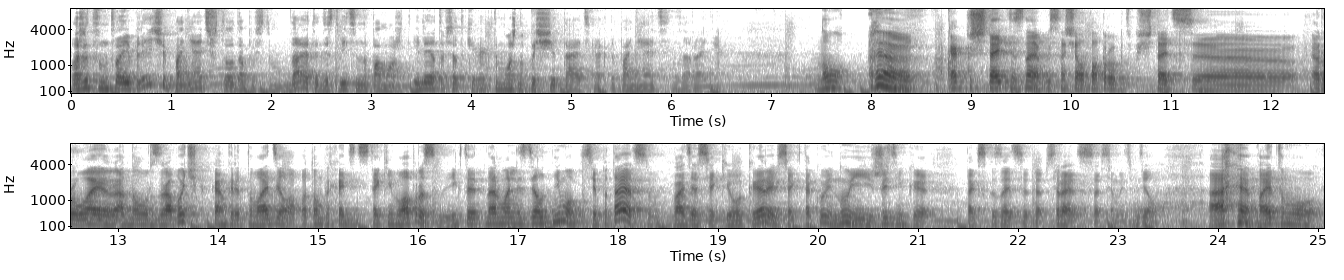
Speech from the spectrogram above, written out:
ложиться на твои плечи, понять, что, допустим, да, это действительно поможет. Или это все-таки как-то можно посчитать, как-то понять заранее? Ну, как посчитать, не знаю. Вы сначала попробуйте посчитать э, ROI одного разработчика конкретного отдела, а потом приходите с такими вопросами. Никто это нормально сделать не мог. Все пытаются, вводя всякие OKR и всякое такое, ну и жизненько, так сказать, это обсирается со всем этим делом. А, поэтому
